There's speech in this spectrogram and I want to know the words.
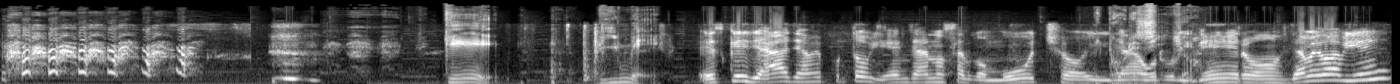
¿Qué? Dime. Es que ya, ya me porto bien, ya no salgo mucho y ya ahorro dinero. Ya me va bien.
